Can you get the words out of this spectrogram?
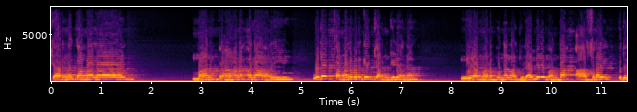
ਚਰਨ ਕਮਲ, ਮਨ ਪ੍ਰਾਣ ਆਧਾਰੀ, ਉਹਦੇ ਕਮਲ ਵਰਗੇ ਚਰਨ ਜਿਹੜੇ ਆ ਨਾ ਮੇਰਾ ਮਨ ਉਹਨਾਂ ਨਾਲ ਜੁੜਿਆ ਮੇਰੇ ਮਨ ਦਾ ਆਸਰਾ ਹੀ ਉਹਦੇ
